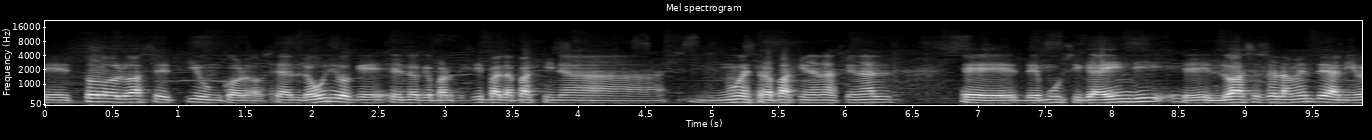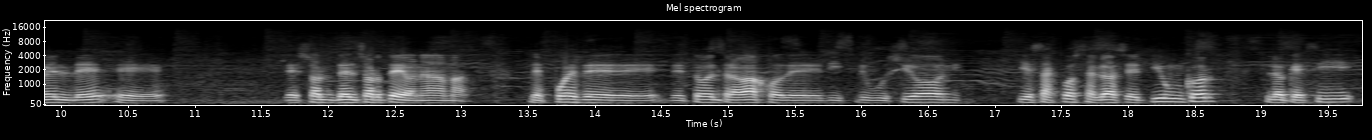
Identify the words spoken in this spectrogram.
eh, todo lo hace TuneCore. O sea, lo único que en lo que participa la página, nuestra página nacional eh, de música indie, eh, lo hace solamente a nivel de, de del sorteo nada más. Después de, todo el trabajo de distribución y esas cosas lo hace TuneCore. Lo que sí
